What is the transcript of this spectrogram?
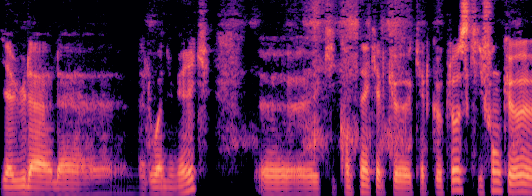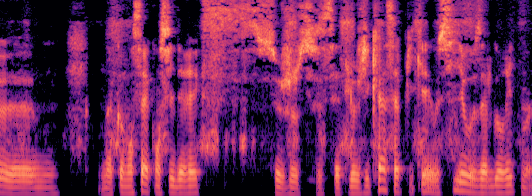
il y a eu la, la, la loi numérique euh, qui contenait quelques quelques clauses qui font que on a commencé à considérer que ce, cette logique-là s'appliquait aussi aux algorithmes.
